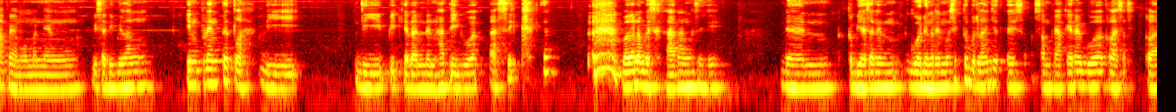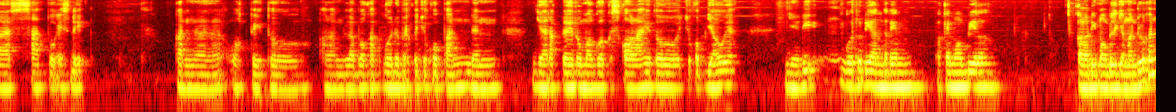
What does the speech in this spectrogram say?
apa ya momen yang bisa dibilang imprinted lah di di pikiran dan hati gue asik. Bahkan sampai sekarang sih. Dan kebiasaan gue dengerin musik tuh berlanjut guys. Sampai akhirnya gue kelas kelas 1 SD karena waktu itu alhamdulillah bokap gue udah berkecukupan dan jarak dari rumah gue ke sekolah itu cukup jauh ya jadi gue tuh dianterin pakai mobil. Kalau di mobil zaman dulu kan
